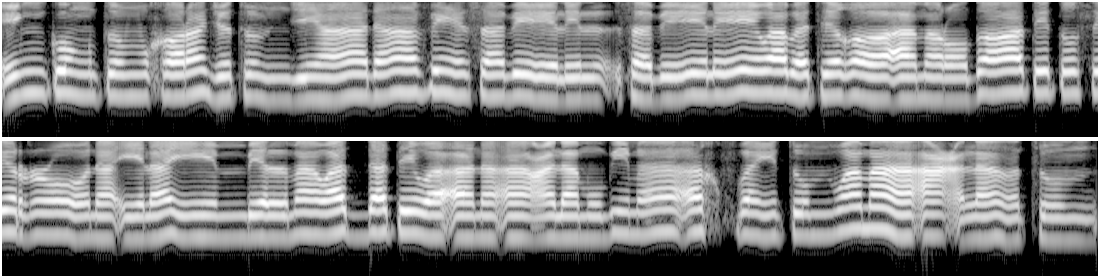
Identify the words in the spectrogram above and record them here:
إن كنتم خرجتم جهادا في سبيل سبيلي وابتغاء مرضات تصرون إليهم بالمودة وأنا أعلم بما أخفيتم وما أعلنتم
